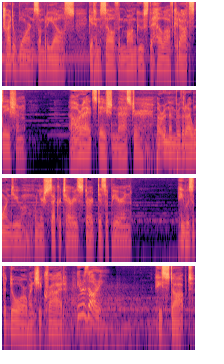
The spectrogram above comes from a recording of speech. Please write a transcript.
try to warn somebody else, get himself and Mongoose the hell off Kadath Station. All right, Station Master, but remember that I warned you when your secretaries start disappearing. He was at the door when she cried. Irizarry! He stopped,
